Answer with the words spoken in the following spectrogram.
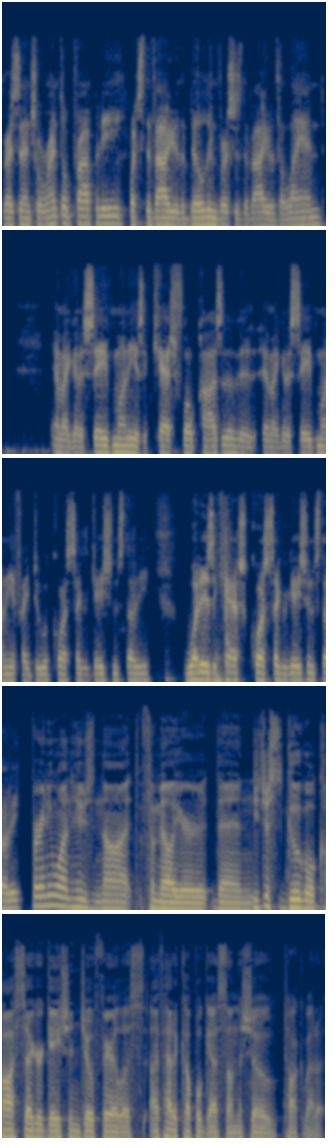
residential rental property? What's the value of the building versus the value of the land? Am I going to save money? Is it cash flow positive? Am I going to save money if I do a cost segregation study? What is a cash cost segregation study? For anyone who's not familiar, then you just Google cost segregation Joe Fairless. I've had a couple guests on the show talk about it.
